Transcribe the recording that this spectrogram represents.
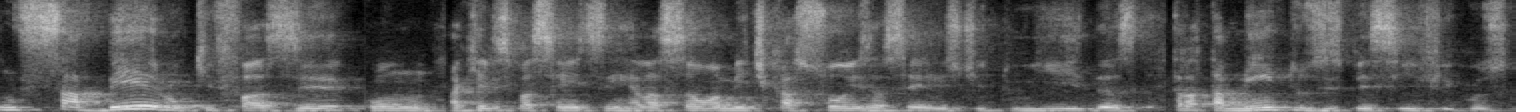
em saber o que fazer com aqueles pacientes em relação a medicações a serem instituídas, tratamentos específicos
